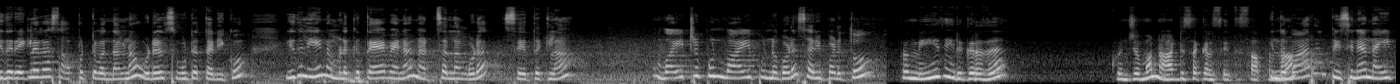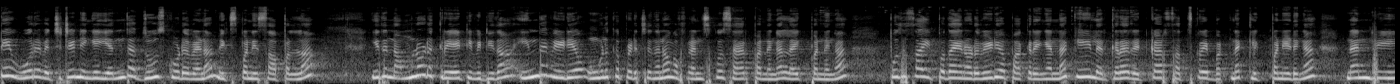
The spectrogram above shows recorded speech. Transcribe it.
இதை ரெகுலராக சாப்பிட்டு வந்தாங்கன்னா உடல் சூட்டை தணிக்கும். இதுலேயே நம்மளுக்கு தேவையான நட்ஸ் எல்லாம் கூட சேர்த்துக்கலாம். வயிற்றுப்புண் வாயு புண்ணு கூட சரிப்படுத்தும். இப்போ மீதி இருக்கிறது கொஞ்சமாக நாட்டு சர்க்கரை சேர்த்து சாப்பிடலாம். இந்த பாதாம் பீசினை நைட்டே ஊற வச்சுட்டு நீங்கள் எந்த ஜூஸ் கூட வேணால் மிக்ஸ் பண்ணி சாப்பிட்லாம். இது நம்மளோட க்ரியேட்டிவிட்டி தான். இந்த வீடியோ உங்களுக்கு பிடிச்சதுன்னா உங்கள் ஃப்ரெண்ட்ஸ்க்கும் ஷேர் பண்ணுங்கள் லைக் பண்ணுங்கள் புதுசாக இப்போ தான் என்னோடய வீடியோ பார்க்குறீங்கன்னா கீழே இருக்கிற ரெட் கார்ட் சப்ஸ்கிரைப் பட்டனை கிளிக் பண்ணிவிடுங்க நன்றி.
